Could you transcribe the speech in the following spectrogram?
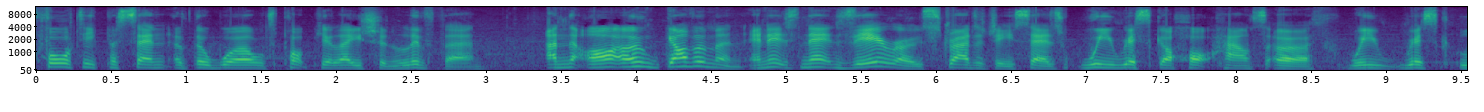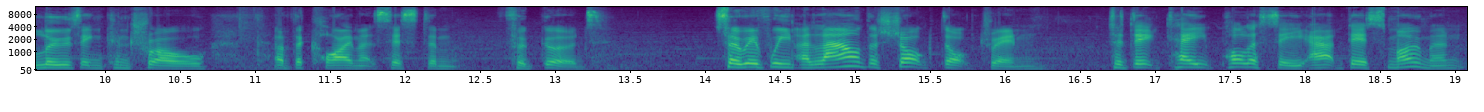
40% of the world's population live there. And our own government in its net zero strategy says we risk a hothouse Earth. We risk losing control of the climate system for good. So if we allow the shock doctrine to dictate policy at this moment,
